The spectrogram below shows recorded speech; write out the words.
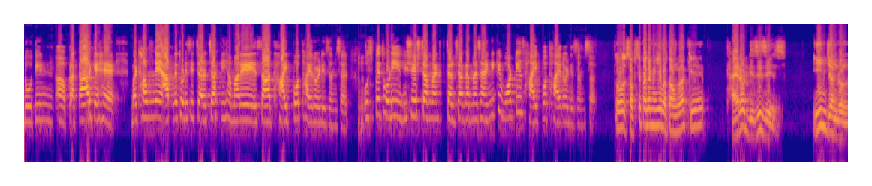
दो तीन प्रकार के हैं बट हमने आपने थोड़ी सी चर्चा की हमारे साथ हाइपोथायरॉयडिज्म सर। हम्म। उस पर थोड़ी विशेष चर्चा करना चाहेंगे कि व्हाट इज़ हाइपोथायरॉयडिज्म सर? तो सबसे पहले मैं ये बताऊँगा कि थायराइड डिजीजेस इन जनरल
